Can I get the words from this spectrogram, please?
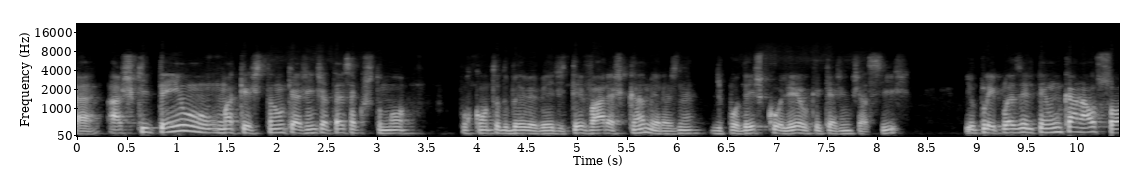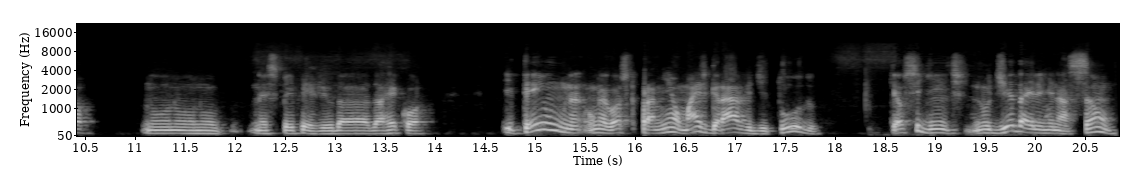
É, acho que tem uma questão que a gente até se acostumou por conta do BBB de ter várias câmeras, né? De poder escolher o que, que a gente assiste. E o Play Plus ele tem um canal só no, no, no nesse pay-per-view da, da Record. E tem um, um negócio que para mim é o mais grave de tudo, que é o seguinte: no dia da eliminação,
